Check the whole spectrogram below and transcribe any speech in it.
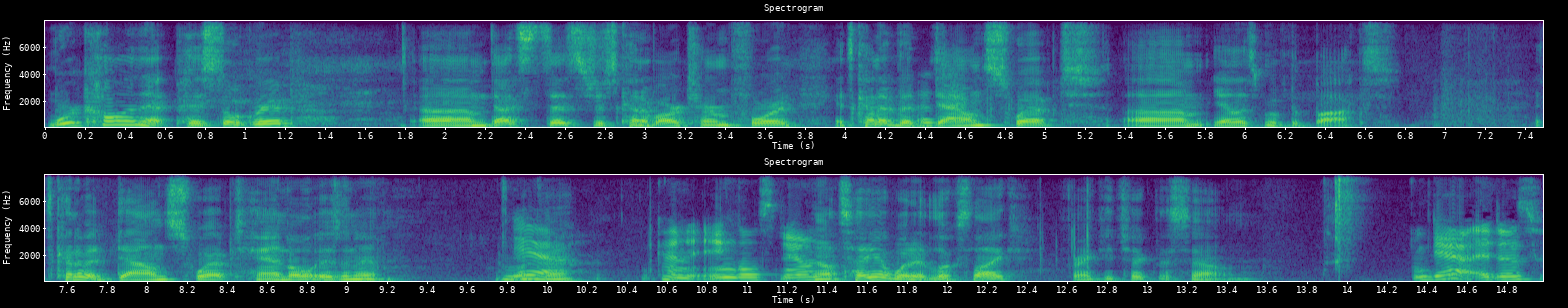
We're calling that pistol grip. Um, that's that's just kind of our term for it. It's kind of a Okay. downswept. Um, yeah, let's move the box. It's kind of a downswept handle, isn't it? Yeah, kind of angles down. And I'll tell you what it looks like. Frankie, check this out. Yeah, it does.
